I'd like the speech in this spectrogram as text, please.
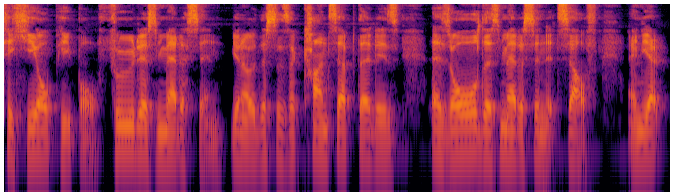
to heal people. Food as medicine. You know, this is a concept that is as old as medicine itself. And yet,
